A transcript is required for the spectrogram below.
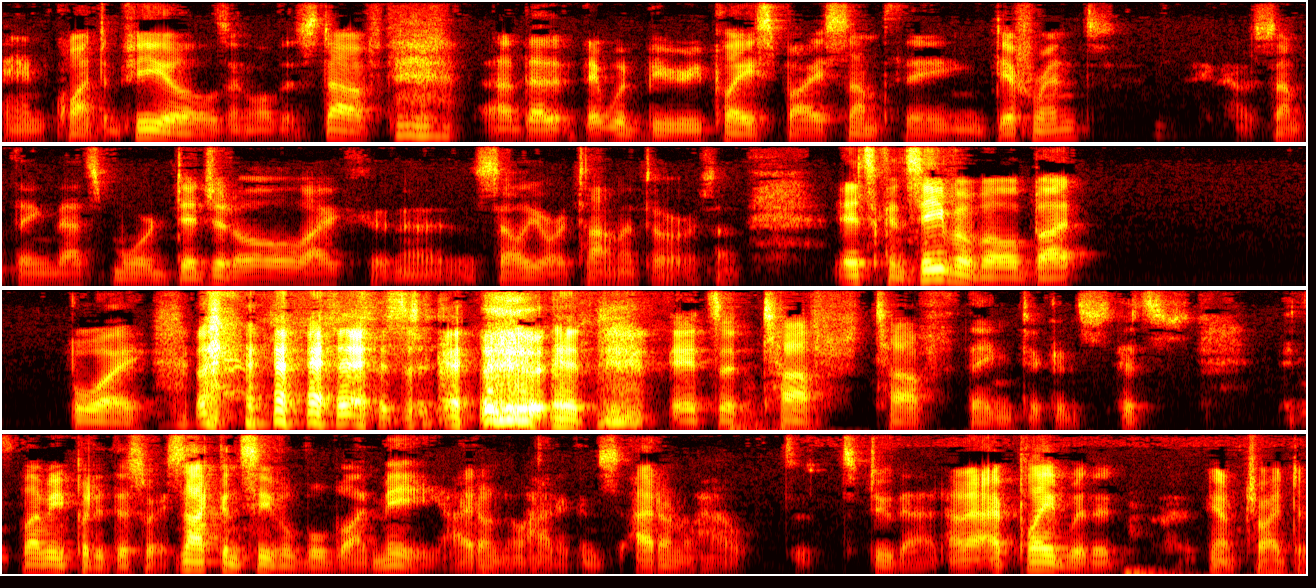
and quantum fields and all this stuff uh, that that would be replaced by something different, you know, something that's more digital, like a cellular automata or something. It's conceivable, but boy, it's, it, it's a tough, tough thing to. Cons- it's, it's. Let me put it this way: it's not conceivable by me. I don't know how to. Cons- I don't know how to, to do that. I, I played with it, you know, tried to,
